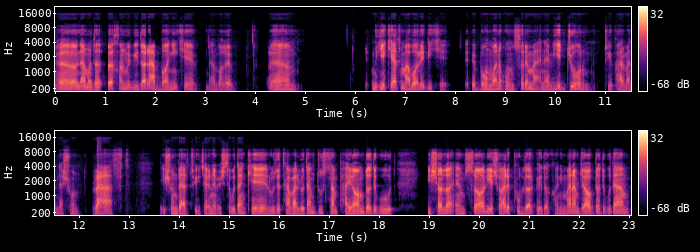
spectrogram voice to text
در مورد خانم ویدا ربانی که در واقع یکی از مواردی که به عنوان عنصر معنوی جرم توی پروندهشون رفت ایشون در توییتر نوشته بودن که روز تولدم دوستم پیام داده بود ایشالله امسال یه شوهر پولدار پیدا کنیم منم جواب داده بودم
